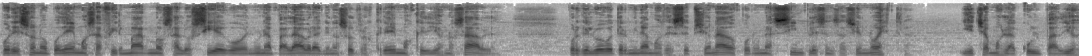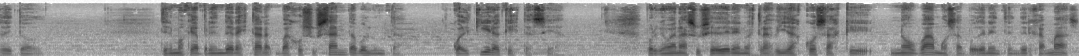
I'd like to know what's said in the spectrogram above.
Por eso no podemos afirmarnos a lo ciego en una palabra que nosotros creemos que Dios nos habla, porque luego terminamos decepcionados por una simple sensación nuestra y echamos la culpa a Dios de todo. Tenemos que aprender a estar bajo su santa voluntad, cualquiera que ésta sea, porque van a suceder en nuestras vidas cosas que no vamos a poder entender jamás,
